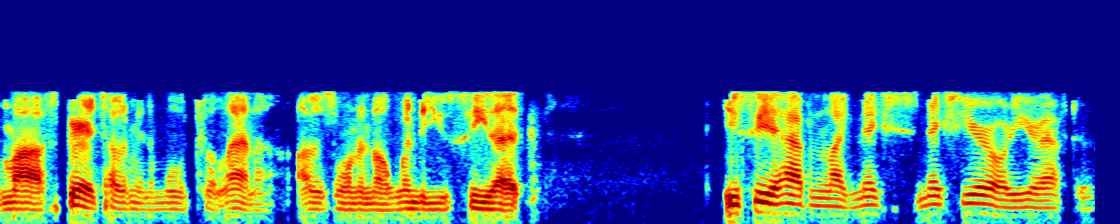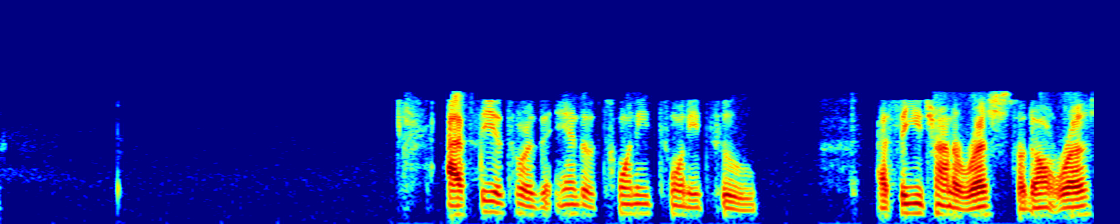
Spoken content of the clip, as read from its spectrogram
my spirit telling me to move to Atlanta. I just want to know when do you see that you see it happen like next next year or the year after? I see it towards the end of 2022. I see you trying to rush, so don't rush.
